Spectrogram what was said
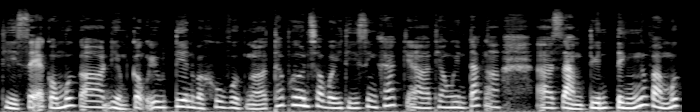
thì sẽ có mức uh, điểm cộng ưu tiên và khu vực uh, thấp hơn so với thí sinh khác uh, theo nguyên tắc uh, uh, giảm tuyến tính và mức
